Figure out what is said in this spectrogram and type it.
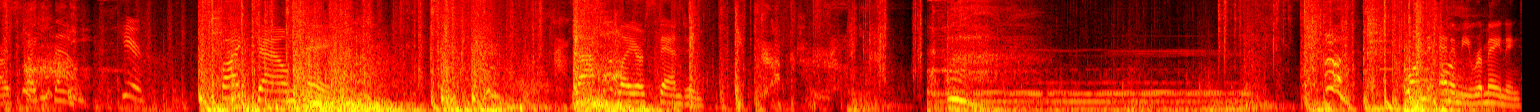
Our spike's down. Here. Spike down A. Last player standing. Enemy remaining.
